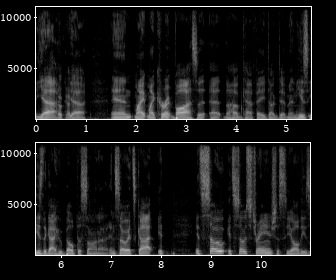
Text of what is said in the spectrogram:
Yeah. Okay. Yeah. And my, my current boss at, at the Hub Cafe, Doug Dittman, he's he's the guy who built the sauna, and so it's got it. It's so it's so strange to see all these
